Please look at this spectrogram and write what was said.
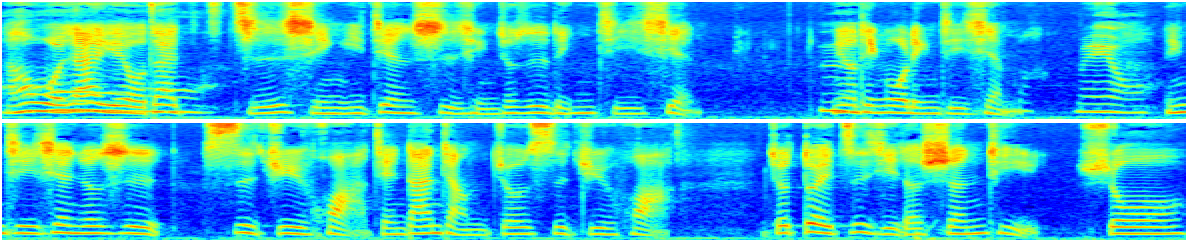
然后我现在也有在执行一件事情，就是零极限。你有听过零极限吗？没有。零极限就是四句话，简单讲就是四句话，就对自己的身体说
